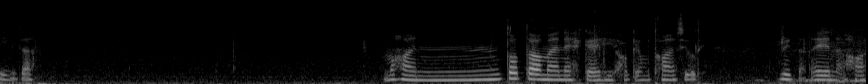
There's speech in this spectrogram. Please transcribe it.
Ei mitään. Mä hain... Tota mä en ehkä ehdi hakea, mutta hain silti. Yritän, ei enää hae.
